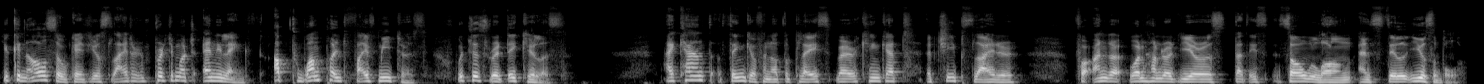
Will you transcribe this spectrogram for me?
You can also get your slider in pretty much any length, up to 1.5 meters, which is ridiculous. I can't think of another place where you can get a cheap slider for under 100 euros that is so long and still usable.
